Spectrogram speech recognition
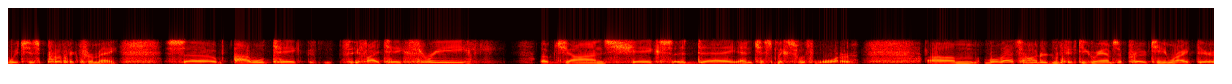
which is perfect for me. So I will take, if I take three of John's shakes a day and just mix with water. Um, well, that's 150 grams of protein right there.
